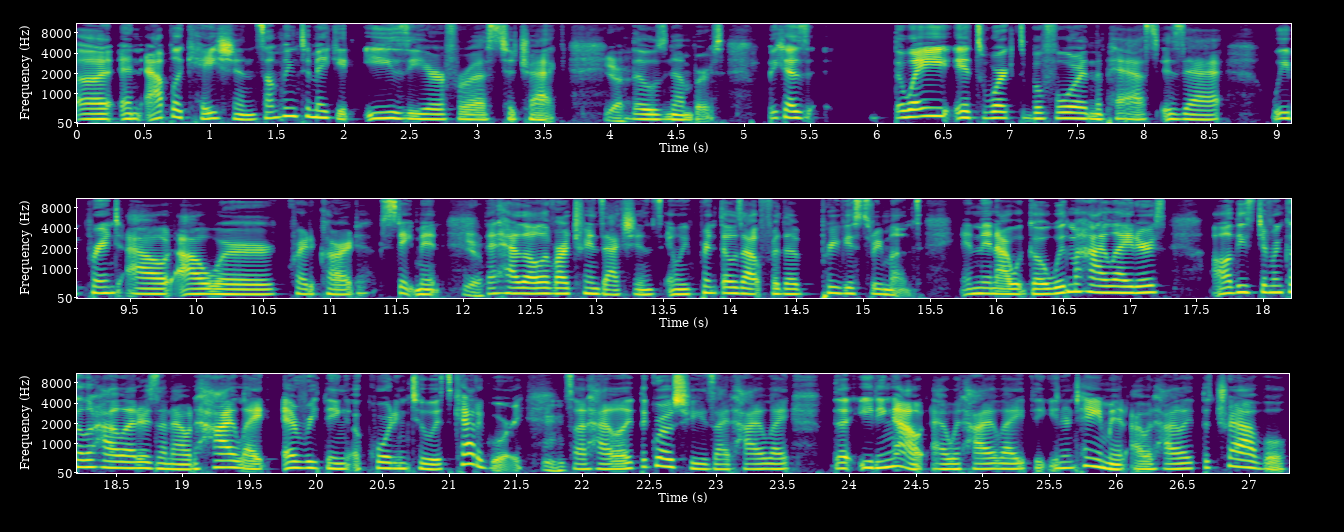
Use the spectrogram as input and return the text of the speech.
uh, an application, something to make it easier for us to track Yeah. those numbers. Because the way it's worked before in the past is that we print out our credit card statement Yeah. that has all of our transactions and we print those out for the previous three months. And then I would go with my highlighters, all these different color highlighters, and I would highlight everything according to its category. Mm-hmm. So I'd highlight the groceries, I'd highlight the eating out, I would highlight the entertainment, I would highlight the travel,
